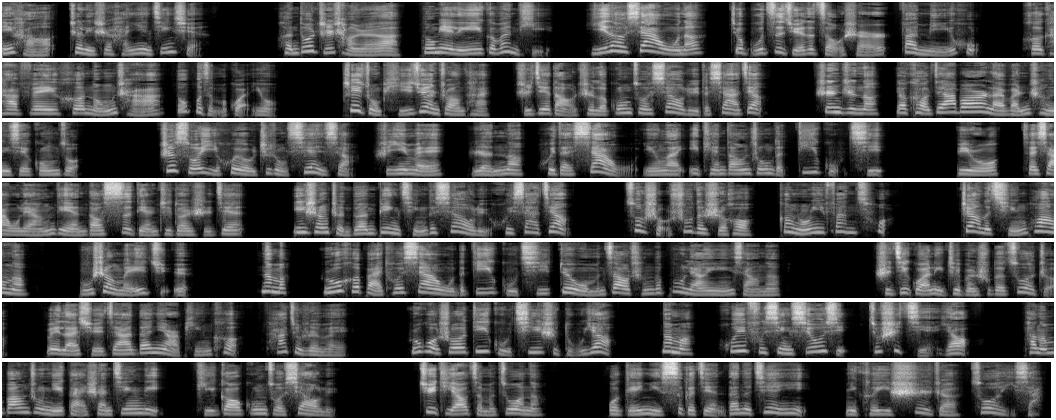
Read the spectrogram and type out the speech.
你好，这里是韩燕精选。很多职场人啊，都面临一个问题：一到下午呢，就不自觉的走神儿、犯迷糊，喝咖啡、喝浓茶都不怎么管用。这种疲倦状态直接导致了工作效率的下降，甚至呢，要靠加班来完成一些工作。之所以会有这种现象，是因为人呢会在下午迎来一天当中的低谷期，比如在下午两点到四点这段时间，医生诊断病情的效率会下降。做手术的时候更容易犯错，这样的情况呢不胜枚举。那么，如何摆脱下午的低谷期对我们造成的不良影响呢？《时机管理》这本书的作者、未来学家丹尼尔·平克他就认为，如果说低谷期是毒药，那么恢复性休息就是解药，它能帮助你改善精力，提高工作效率。具体要怎么做呢？我给你四个简单的建议，你可以试着做一下。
